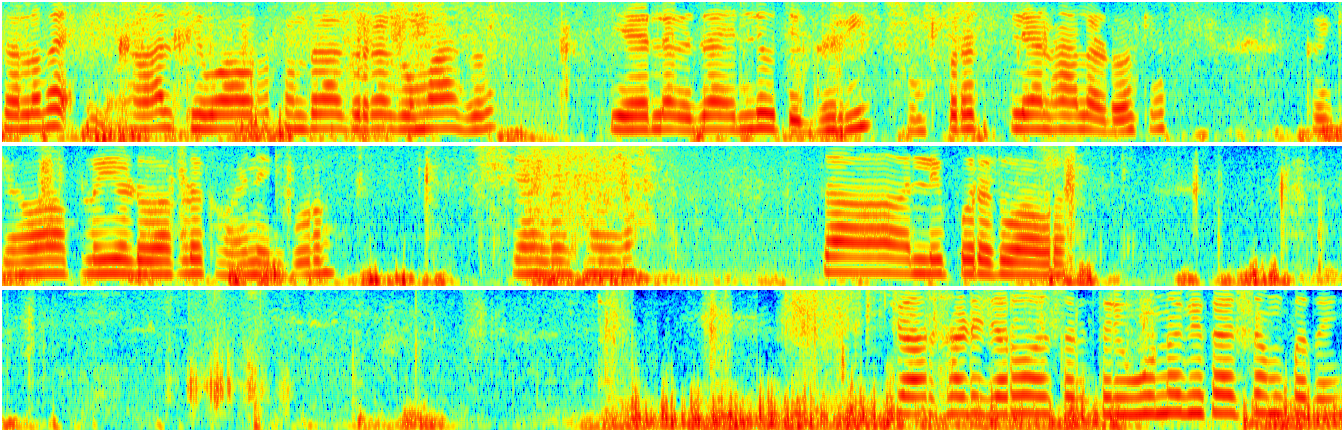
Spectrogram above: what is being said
चला बाय. आलती वावरातून राग राग माग. यायला जायला होते घरी. परत प्लॅन आला डोक्यात. का घ्यावा आपलं येडवाकडं खवाय नाही करून. शेंगा शेंगा. चालले परत वावरात. चार साडेचार वाजता तरी ऊन बी काय चमकत आहे.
